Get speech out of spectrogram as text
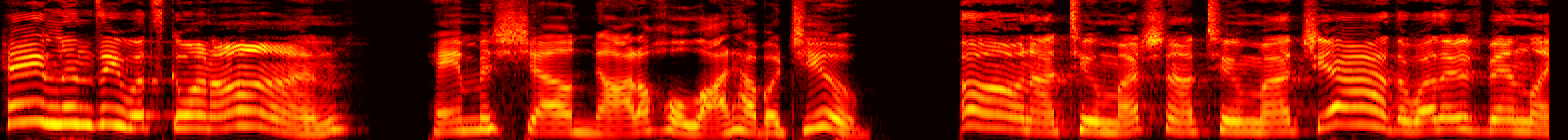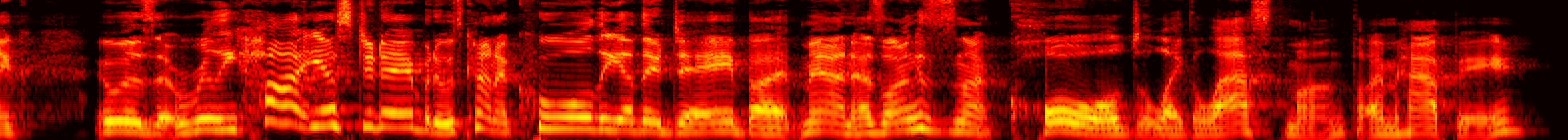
Hey, Lindsay, what's going on? Hey, Michelle, not a whole lot. How about you? Oh, not too much, not too much. Yeah, the weather's been like, it was really hot yesterday, but it was kind of cool the other day. But man, as long as it's not cold like last month, I'm happy.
